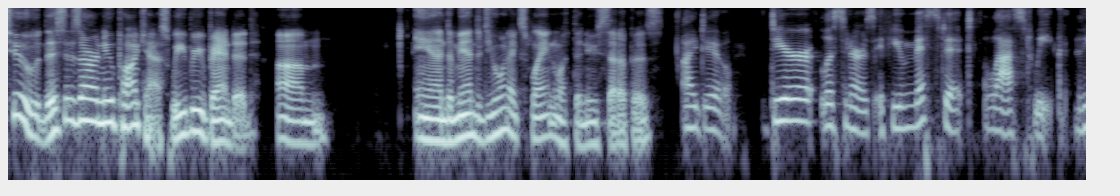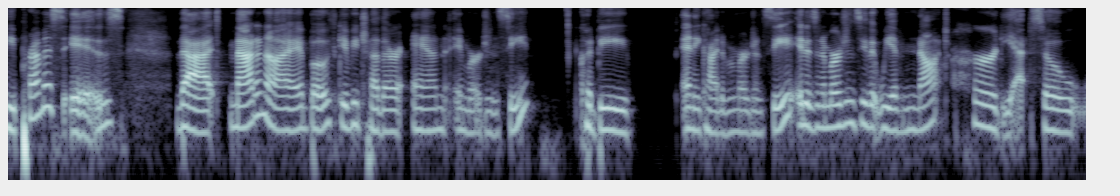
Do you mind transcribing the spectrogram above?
two, this is our new podcast. We rebranded. Um, and Amanda, do you want to explain what the new setup is? I do. Dear listeners, if you missed it last week, the premise is that Matt and I both give each other an emergency. Could be any kind of emergency. It is an emergency that we have not heard yet. So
